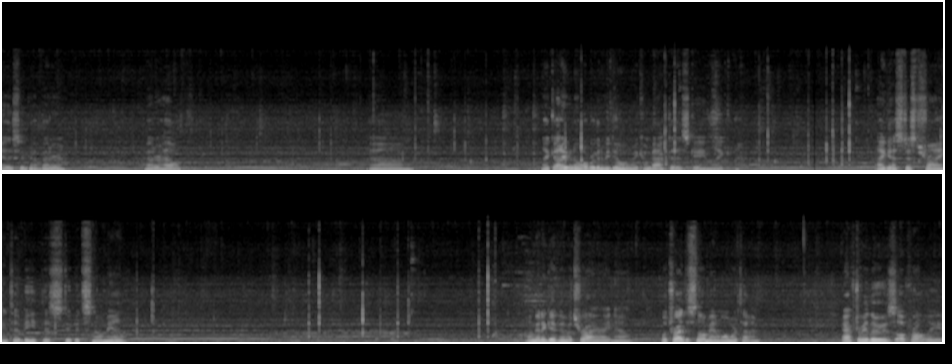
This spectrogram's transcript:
At least we've got better, better health. Um, like, I don't even know what we're going to be doing when we come back to this game. Like, I guess just trying to beat this stupid snowman. I'm going to give him a try right now. We'll try the snowman one more time. After we lose, I'll probably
